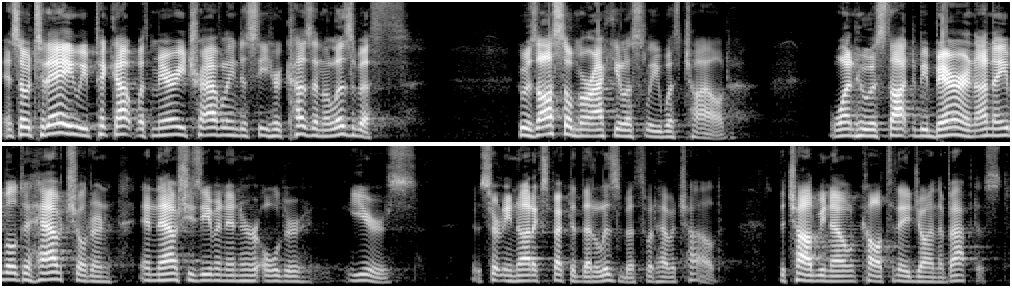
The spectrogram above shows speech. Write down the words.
And so today we pick up with Mary traveling to see her cousin Elizabeth, who is also miraculously with child. One who was thought to be barren, unable to have children, and now she's even in her older years. It's certainly not expected that Elizabeth would have a child. The child we now call today John the Baptist.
